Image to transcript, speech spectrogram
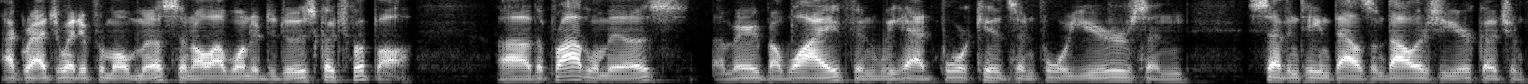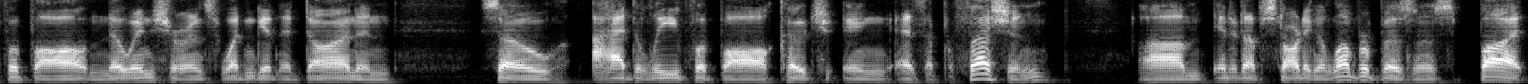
I graduated from Ole Miss, and all I wanted to do is coach football. Uh, the problem is, I married my wife, and we had four kids in four years, and seventeen thousand dollars a year coaching football. No insurance, wasn't getting it done, and so I had to leave football coaching as a profession. Um, ended up starting a lumber business, but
